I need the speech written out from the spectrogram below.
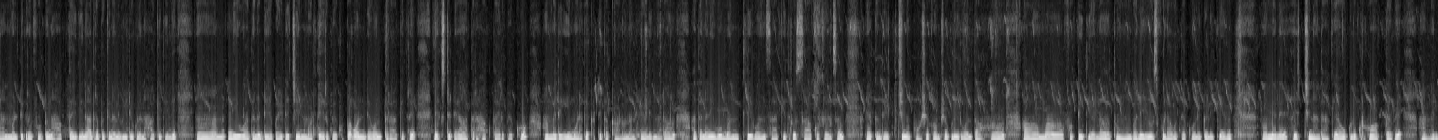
ನಾನು ಮಲ್ಟಿಗ್ರೇನ್ ಫುಡ್ಡನ್ನು ಹಾಕ್ತಾ ಇದ್ದೀನಿ. ಅದರ ಬಗ್ಗೆ ನಾನು ವೀಡಿಯೋಗಳನ್ನು ಹಾಕಿದ್ದೀನಿ. ನೀವು ಅದನ್ನು ಡೇ ಬೈ ಡೇ ಚೇಂಜ್ ಮಾಡ್ತಾ ಇರಬೇಕು. ಒನ್ ಡೇ ಒಂಥರ ಹಾಕಿದರೆ ನೆಕ್ಸ್ಟ್ ಡೇ ಆ ಥರ ಹಾಕ್ತಾ ಇರಬೇಕು. ಆಮೇಲೆ ಈ ಮೊಳಕೆ ಕಟ್ಟಿದ ಕಾಳು ನಾನು ಹೇಳಿದ್ನಲ್ಲ, ಅದನ್ನು ನೀವು ಮಂತ್ಲಿ ಒನ್ಸ್ ಹಾಕಿದರೂ ಸಾಕು ಫ್ರೆಂಡ್ಸ್ ಯಾಕಂದರೆ ಹೆಚ್ಚಿನ ಪೋಷಕಾಂಶಗಳು ಇರುವಂತಹ ಫುಡ್ ಇದೆಯಲ್ಲ ತುಂಬಾ ಯೂಸ್ಫುಲ್ ಆಗುತ್ತೆ ಕೋಳಿಗಳಿಗೆ. ಆಮೇಲೆ ಹೆಚ್ಚಿನದಾಗಿ ಅವುಗಳು ಗ್ರೋ ಆಗ್ತವೆ. ಆಮೇಲೆ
